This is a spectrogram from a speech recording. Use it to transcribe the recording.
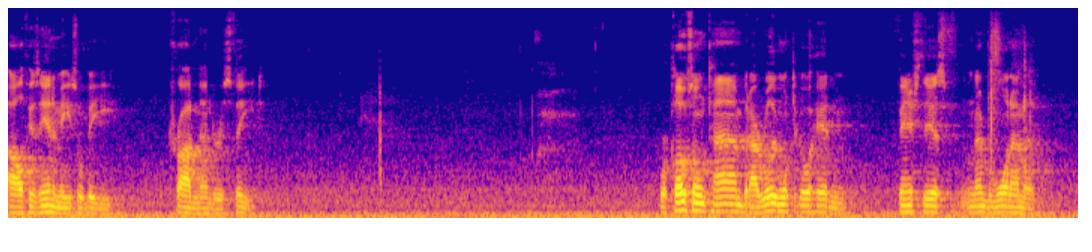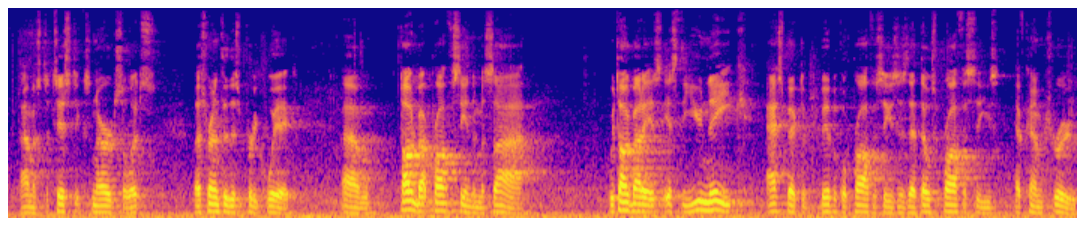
all of his enemies will be trodden under his feet. We're close on time, but I really want to go ahead and finish this. Number one, I'm a I'm a statistics nerd, so let's let's run through this pretty quick. Um, talking about prophecy and the Messiah, we talk about it. It's, it's the unique aspect of biblical prophecies is that those prophecies have come true,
